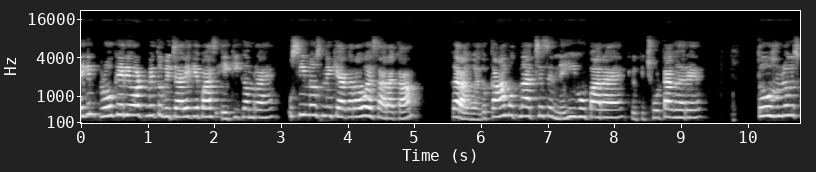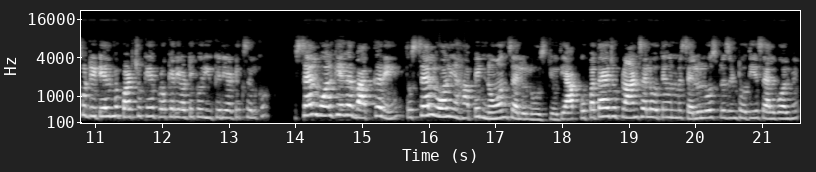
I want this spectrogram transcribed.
लेकिन प्रोकैरियोट में तो बेचारे के पास एक ही कमरा है। उसी में उसने क्या करा? हुआ है सारा काम करा हुआ है। तो काम उतना अच्छे से नहीं हो पा रहा है, क्योंकि छोटा घर है। तो हम लोग इसको डिटेल में पढ़ चुके हैं, प्रोकैरियोटिक और यूकैरियोटिक सेल को। सेल वॉल की अगर बात करें तो सेल वॉल यहाँ पे नॉन सेलुलोज की होती है। आपको पता है जो प्लांट सेल होते हैं, उनमें सेलुलोज प्रेजेंट होती है सेल वॉल में।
